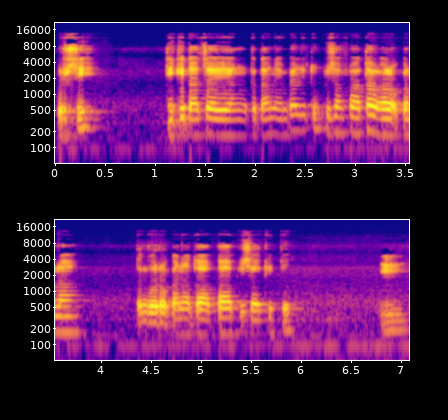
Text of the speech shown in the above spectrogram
bersih dikit aja yang getah nempel itu bisa fatal kalau kena tenggorokan atau apa bisa gitu Hmm.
